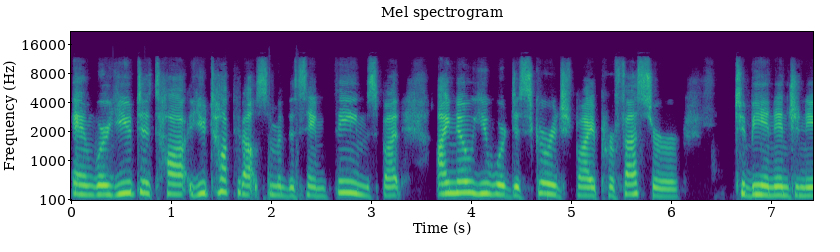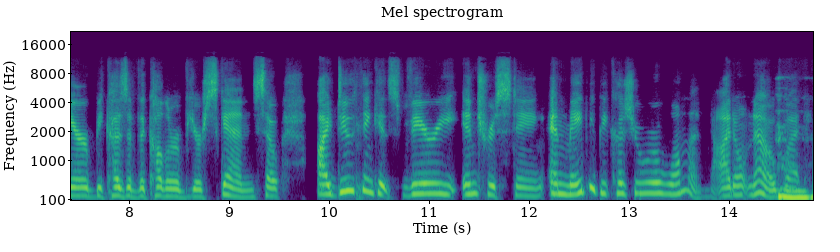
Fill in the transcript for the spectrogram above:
and where you did talk you talked about some of the same themes but i know you were discouraged by a professor to be an engineer because of the color of your skin so i do think it's very interesting and maybe because you were a woman i don't know but mm-hmm.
